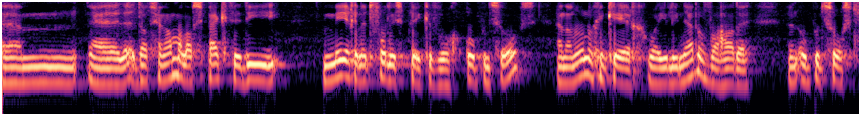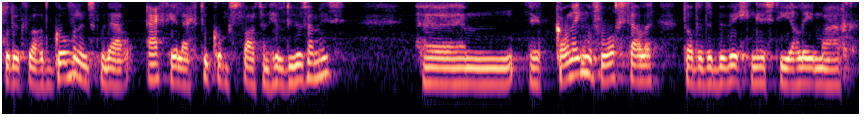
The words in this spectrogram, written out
Uh, dat zijn allemaal aspecten die meer in het voordeel spreken voor open source. En dan ook nog een keer, waar jullie net over hadden, een open source product waar het governance model echt heel erg toekomstvast en heel duurzaam is. Um, kan ik me voorstellen dat het een beweging is die alleen maar,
